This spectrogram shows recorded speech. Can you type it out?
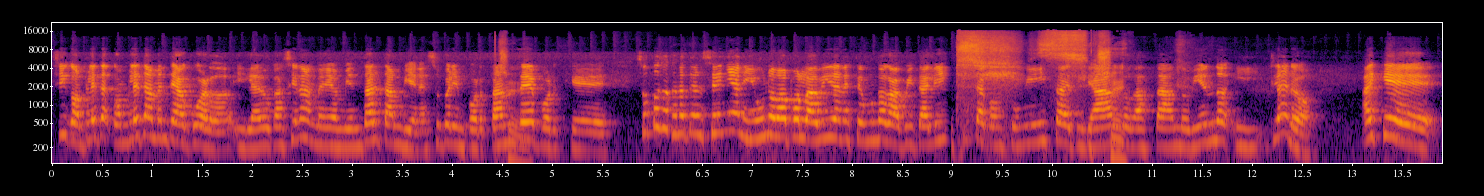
Sí, completa, completamente de acuerdo. Y la educación medioambiental también es súper importante porque son cosas que no te enseñan y uno va por la vida en este mundo capitalista, consumista, tirando, gastando, viendo. Y claro, hay que...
